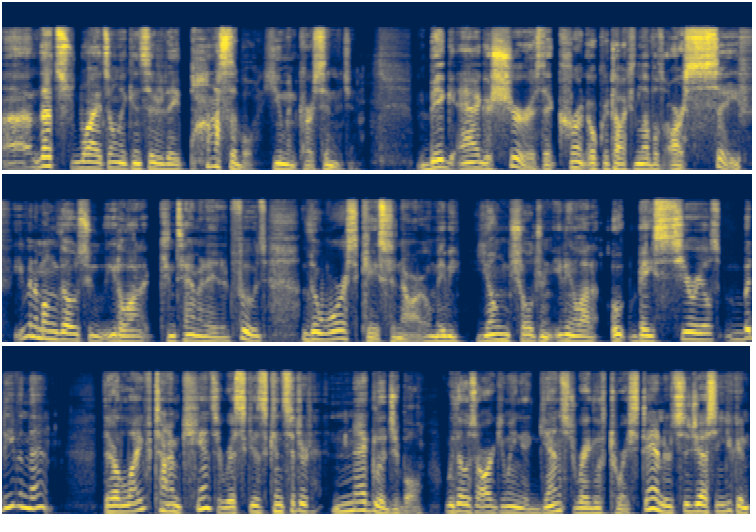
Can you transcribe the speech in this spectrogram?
Uh, that's why it's only considered a possible human carcinogen. Big Ag assures that current ochratoxin levels are safe, even among those who eat a lot of contaminated foods. The worst-case scenario may be young children eating a lot of oat-based cereals, but even then, their lifetime cancer risk is considered negligible, with those arguing against regulatory standards suggesting you can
